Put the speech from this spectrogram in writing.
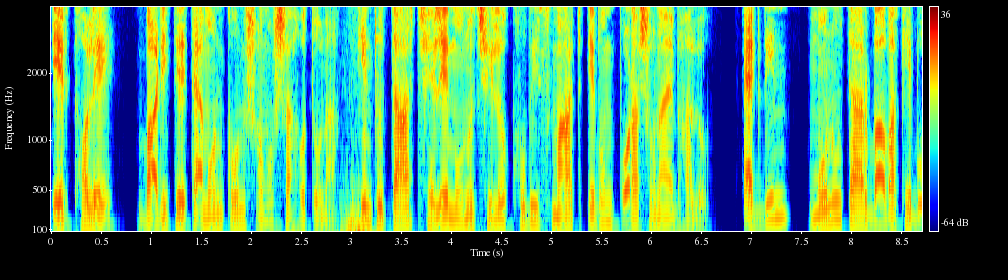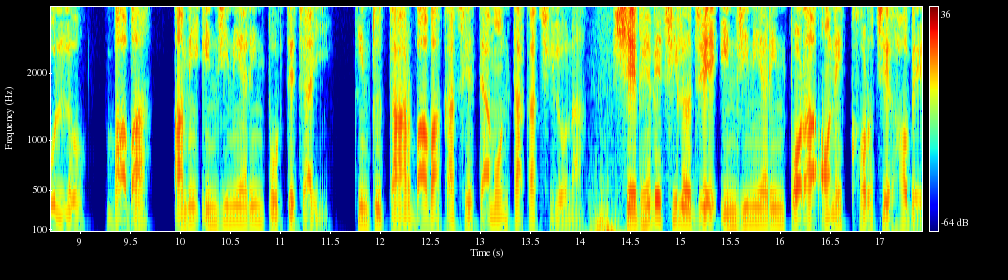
এর ফলে বাড়িতে তেমন কোন সমস্যা হতো না। কিন্তু তার ছেলে মনু ছিল খুবই স্মার্ট এবং পড়াশোনায় ভালো। একদিন মনু তার বাবাকে বলল, বাবা, আমি ইঞ্জিনিয়ারিং পড়তে চাই, কিন্তু তার বাবা কাছে তেমন টাকা ছিল না। সে ভেবেছিল যে ইঞ্জিনিয়ারিং পড়া অনেক খরচের হবে,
